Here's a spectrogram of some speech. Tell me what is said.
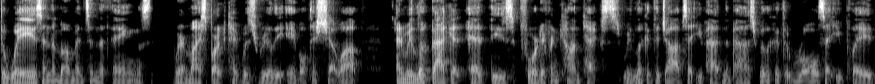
the ways and the moments and the things where my sparketype was really able to show up. And we look back at, at these four different contexts. We look at the jobs that you've had in the past. We look at the roles that you played.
